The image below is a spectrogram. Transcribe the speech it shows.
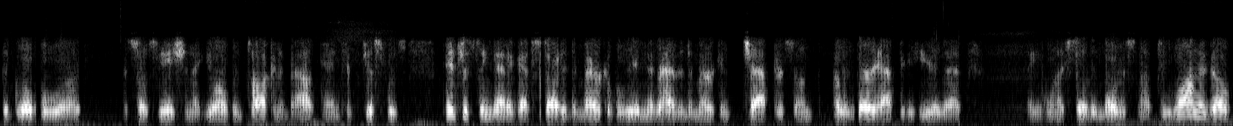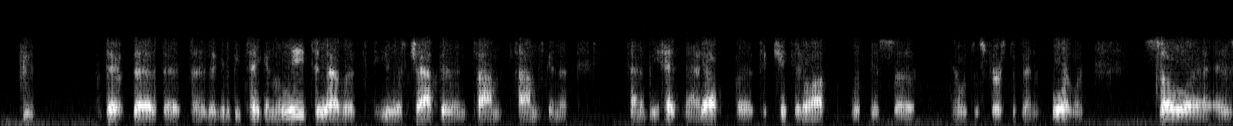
the global uh, association that you all been talking about, and it just was interesting that it got started in America, but we had never had an American chapter. So I'm, I was very happy to hear that. And when I saw the notice not too long ago, that, that uh, they're going to be taking the lead to have a U.S. chapter, and Tom Tom's going to kind of be heading that up uh, to kick it off with this uh, you know, with this first event in Portland. So uh, as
